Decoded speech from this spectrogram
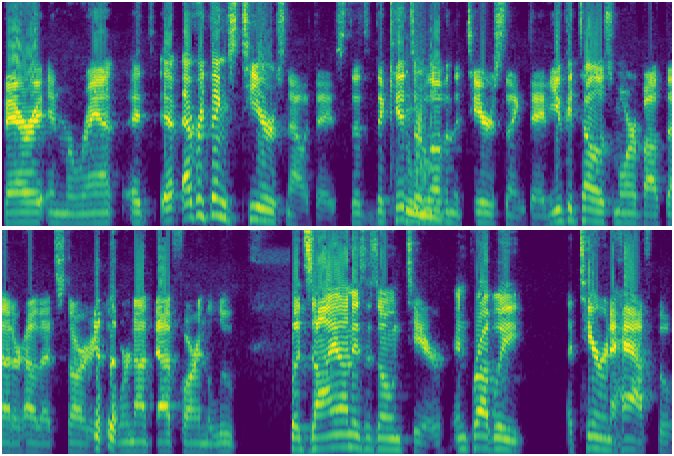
Barrett and Morant. It, it, everything's tiers nowadays. The the kids are Mhm. loving the tiers thing. Dave, you could tell us more about that or how that started. we're not that far in the loop. But Zion is his own tier and probably a tier and a half, but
